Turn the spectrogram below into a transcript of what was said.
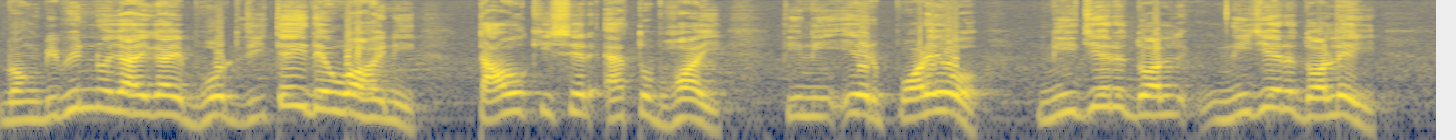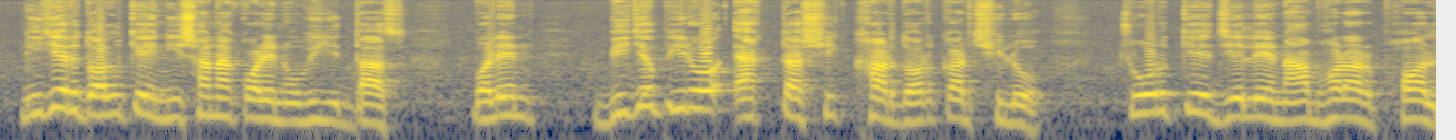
এবং বিভিন্ন জায়গায় ভোট দিতেই দেওয়া হয়নি। তাও কিসের এত ভয়? তিনি এর পরেও নিজের দল, নিজের দলেই, নিজের দলকে নিশানা করেন অভিজিৎ দাস। বলেন, বিজেপিরও একটা শিক্ষার দরকার ছিল, চোরকে জেলে না ভরার ফল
